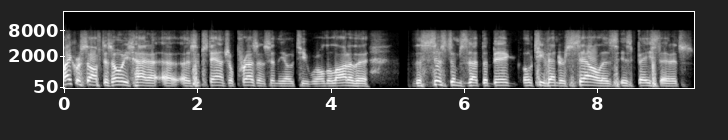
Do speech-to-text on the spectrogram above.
Microsoft has always had a, a, a substantial presence in the OT world. A lot of the the systems that the big OT vendors sell is is based at its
